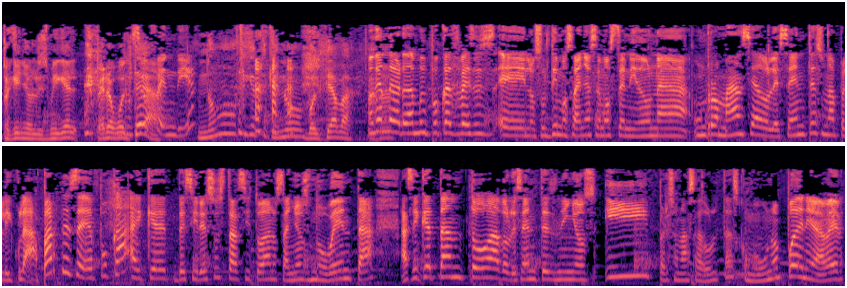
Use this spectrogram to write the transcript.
pequeño Luis Miguel, pero voltea. ofendía? No, fíjate que no, volteaba. Oigan, de verdad, muy pocas veces eh, en los últimos años hemos tenido una, un romance adolescente, es una película, aparte es de época, hay que decir eso, está situada en los años 90, así que tanto adolescentes, niños y personas adultas como uno pueden ir a ver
